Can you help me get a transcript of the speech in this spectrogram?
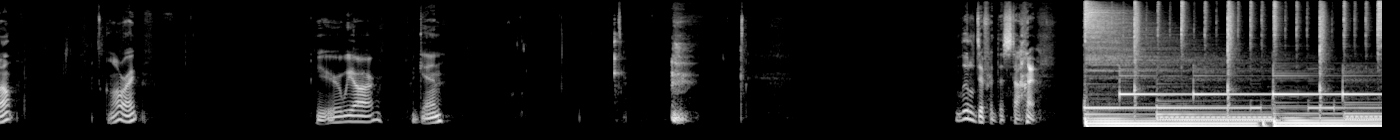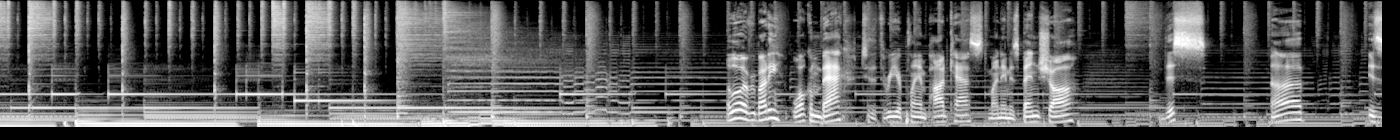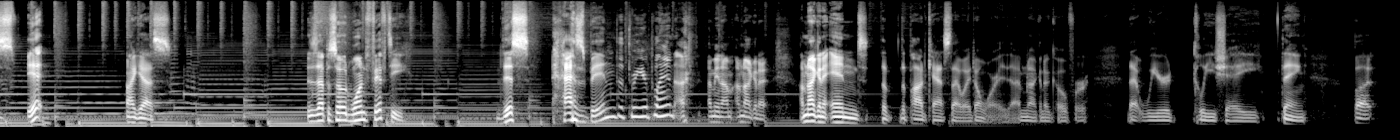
Well, all right. Here we are again. A little different this time. Hello, everybody. Welcome back to the Three Year Plan podcast. My name is Ben Shaw. This uh, is it, I guess. This is episode 150. This has been the three year plan. I, I mean, I'm, I'm not gonna, I'm not gonna end the the podcast that way. Don't worry. I'm not gonna go for that weird cliche thing. But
